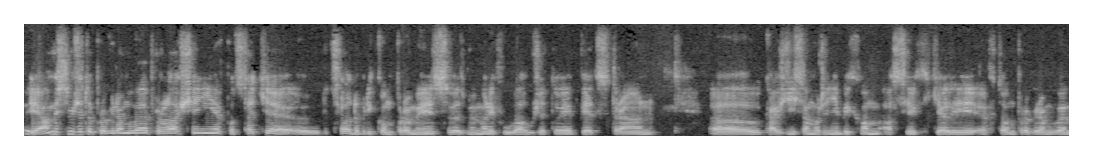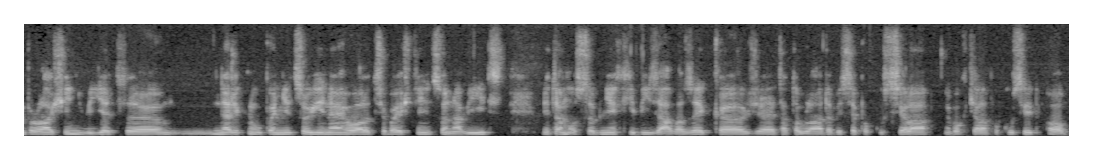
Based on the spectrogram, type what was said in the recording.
Já myslím, že to programové prohlášení je v podstatě eh, docela dobrý kompromis. Vezmeme-li v úvahu, že to je pět stran. Eh, každý samozřejmě bychom asi chtěli v tom programovém prohlášení vidět, eh, neřeknu úplně něco jiného, ale třeba ještě něco navíc. Mně tam osobně chybí závazek, že tato vláda by se pokusila nebo chtěla pokusit o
